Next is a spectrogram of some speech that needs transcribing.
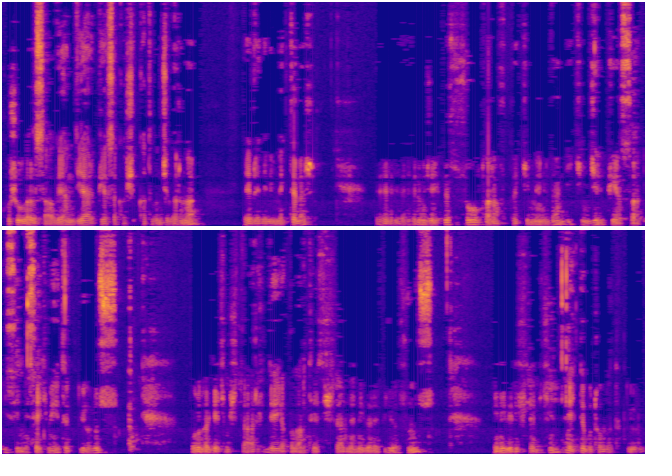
koşulları sağlayan diğer piyasa katılımcılarına devredebilmekteler. Ee, öncelikle sol taraftaki menüden ikinci piyasa isimli sekmeyi tıklıyoruz. Burada geçmiş tarihli yapılan test işlemlerini görebiliyorsunuz. Yeni bir işlem için ekle butonuna tıklıyorum.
